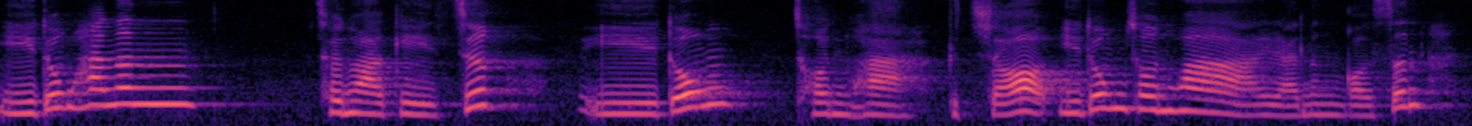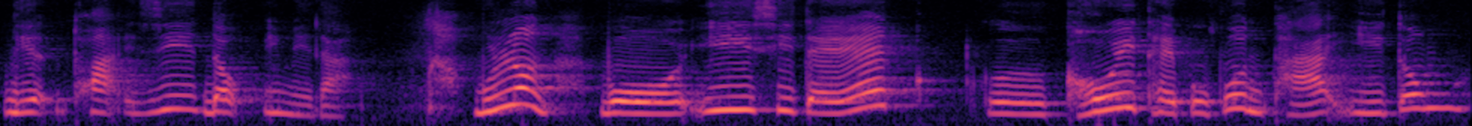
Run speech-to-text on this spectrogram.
이동하는 전화기, 즉 이동 전화, 그쵸? 이동 전화라는 것은 điện thoại di động 입니다. 물론 뭐 이 시대에 그 거의 대부분 다 이동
